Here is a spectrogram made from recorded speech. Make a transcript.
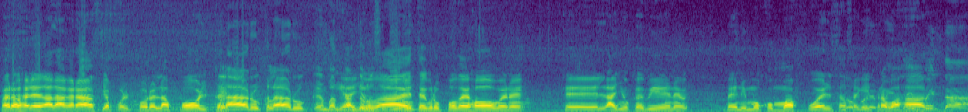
Pero se le da las gracias por, por el aporte Claro, claro, que y bastante lo ayudar a este grupo de jóvenes que el año que viene venimos con más fuerza a seguir trabajando. en verdad,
